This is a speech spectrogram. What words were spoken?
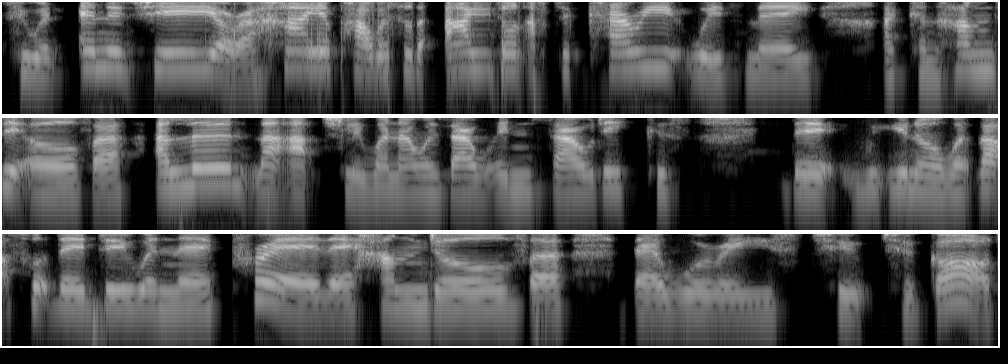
to an energy or a higher power so that I don't have to carry it with me. I can hand it over. I learned that actually when I was out in Saudi because they you know that's what they do when they pray. They hand over their worries to to god.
